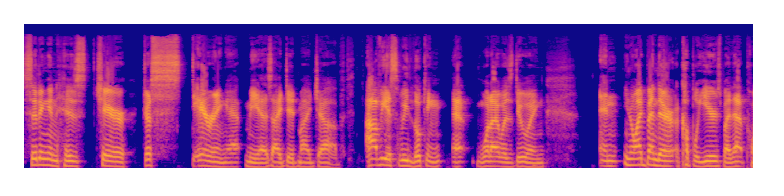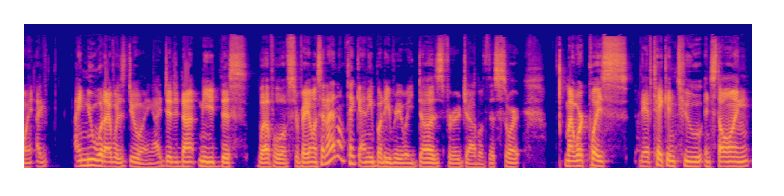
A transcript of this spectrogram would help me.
sitting in his chair just staring at me as I did my job, obviously looking at what I was doing. And you know, I'd been there a couple years by that point. I I knew what I was doing. I did not need this level of surveillance, and I don't think anybody really does for a job of this sort my workplace they have taken to installing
